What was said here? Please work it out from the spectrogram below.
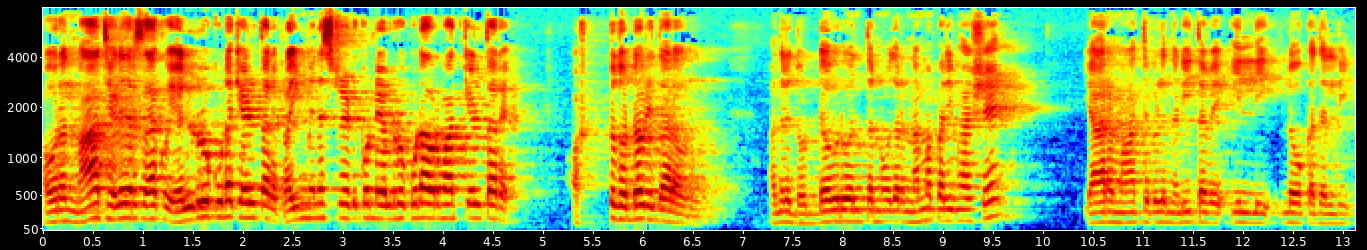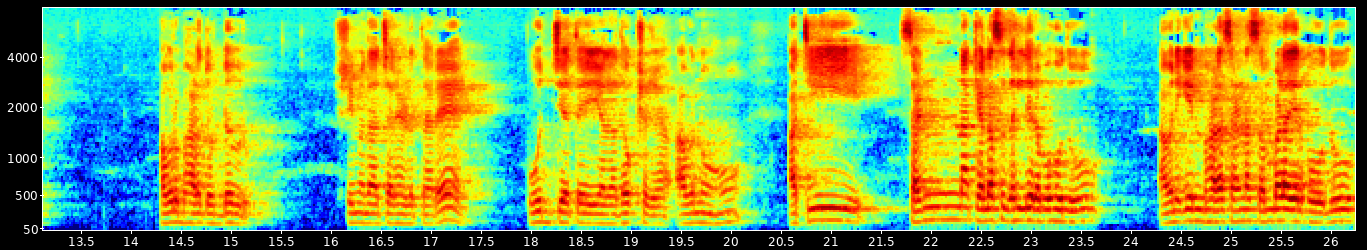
ಅವರೊಂದು ಮಾತು ಹೇಳಿದರೆ ಸಾಕು. ಎಲ್ಲರೂ ಕೂಡ ಕೇಳ್ತಾರೆ. ಪ್ರೈಮ್ ಮಿನಿಸ್ಟರ್ ಇಟ್ಕೊಂಡು ಎಲ್ಲರೂ ಕೂಡ ಅವ್ರ ಮಾತು ಕೇಳ್ತಾರೆ. ಅಷ್ಟು ದೊಡ್ಡವರಿದ್ದಾರೆ ಅವರು. ಅಂದ್ರೆ ದೊಡ್ಡವರು ಅಂತ ಅನ್ನೋದರ ನಮ್ಮ ಪರಿಭಾಷೆ ಯಾರ ಮಾತುಗಳು ನಡೀತವೆ ಇಲ್ಲಿ ಲೋಕದಲ್ಲಿ? ಅವರು ಬಹಳ ದೊಡ್ಡವರು. ಶ್ರೀಮದಾಚಾರ್ಯ ಹೇಳ್ತಾರೆ ಪೂಜ್ಯತೆಯ ಅಧೋಕ್ಷಜ ಅವನು ಅತೀ ಸಣ್ಣ ಕೆಲಸದಲ್ಲಿರಬಹುದು, ಅವನಿಗೇನು ಬಹಳ ಸಣ್ಣ ಸಂಬಳ ಇರಬಹುದು,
